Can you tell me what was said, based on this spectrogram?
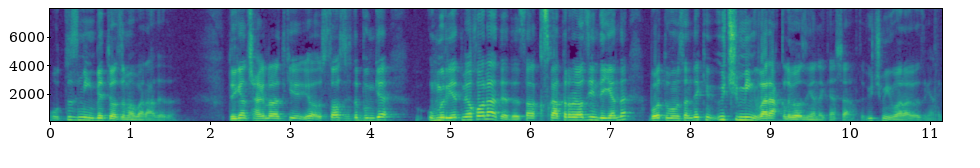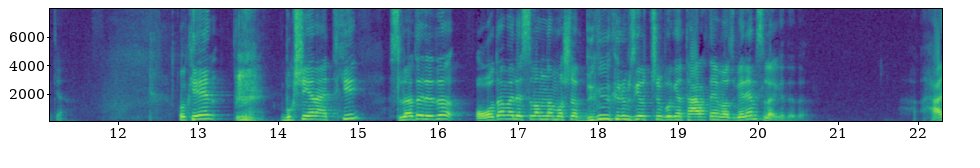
30 ming bet yozaman varaq dedi. degan shogirdlar aytdiki, "Yo ustoz, dedi, bunga umr yetmay qoladi" dedi. "Sal qisqartirib yozing" deganda, "Bo'ti bo'lmasam lekin 3000 varaq qilib yozgan ekan sharhda. 3000 varaq yozgan ekan. Xo'p, keyin bu kishi yana aytdiki, "Sizlarda" dedi, "Odam alayhisalomdan boshlab bugungi kunimizga o'tib bo'lgan tarixni ham yozib beraymi sizlarga" dedi. "Ha,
